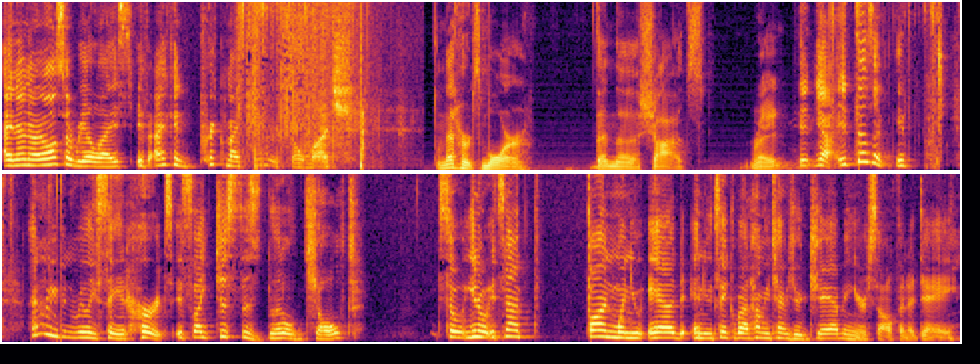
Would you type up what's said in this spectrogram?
And then I also realized if I can prick my finger so much, And that hurts more than the shots, right? it yeah, it doesn't it I don't even really say it hurts. It's like just this little jolt. So, you know, it's not fun when you add and you think about how many times you're jabbing yourself in a day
